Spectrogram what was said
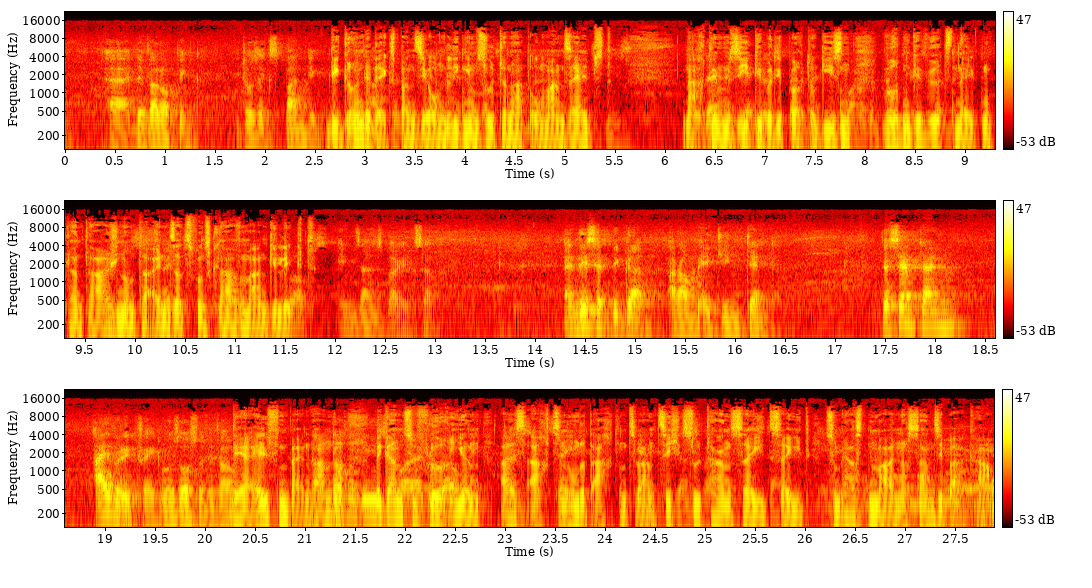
uh, developing. Die Gründe der Expansion liegen im Sultanat Oman selbst. Nach dem Sieg über die Portugiesen wurden Gewürznelkenplantagen unter Einsatz von Sklaven angelegt. And this had begun around 1810. The same time also der Elfenbeinhandel begann zu florieren, als 1828 Sultan Said Said zum ersten Mal nach Sansibar kam.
